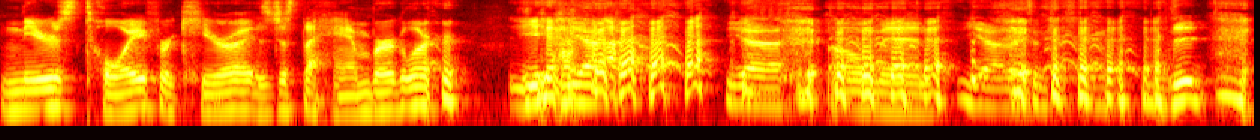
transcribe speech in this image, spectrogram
Near's toy for Kira is just the Hamburglar. Yeah. Yeah. yeah. Oh man. Yeah, that's interesting. the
